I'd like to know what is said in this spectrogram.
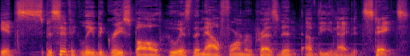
It's specifically the greaseball who is the now former president of the United States.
